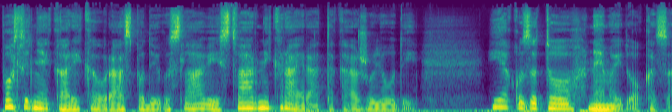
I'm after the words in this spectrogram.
posljednja je karika u raspadu Jugoslavije i stvarni kraj rata, kažu ljudi, iako za to nemaju dokaza.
